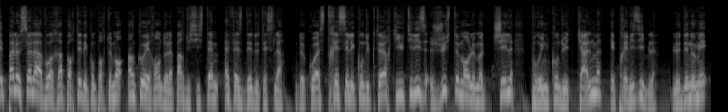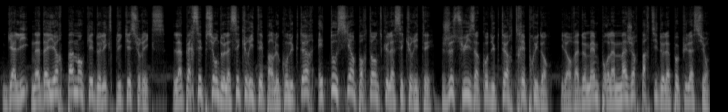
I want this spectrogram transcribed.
N'est pas le seul à avoir rapporté des comportements incohérents de la part du système FSD de Tesla. De quoi stresser les conducteurs qui utilisent justement le mode chill pour une conduite calme et prévisible. Le dénommé Gali n'a d'ailleurs pas manqué de l'expliquer sur X. La perception de la sécurité par le conducteur est aussi importante que la sécurité. Je suis un conducteur très prudent. Il en va de même pour la majeure partie de la population,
